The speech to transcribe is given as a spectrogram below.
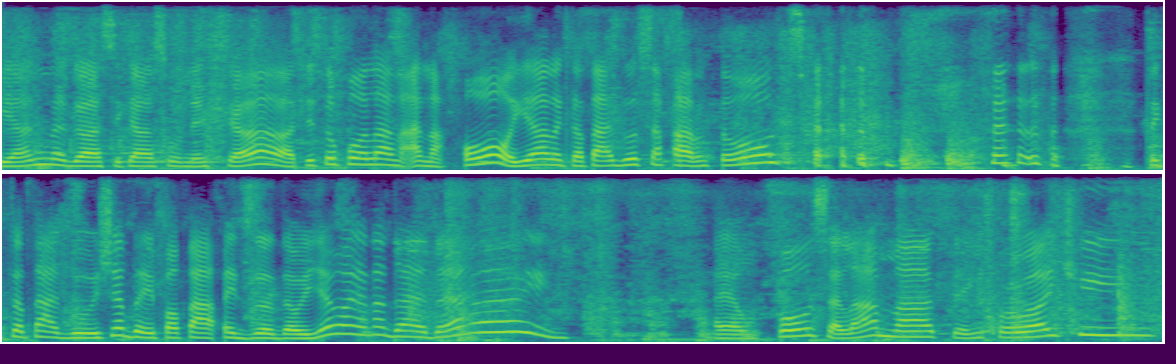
Yan, nag-asikaso na siya. At ito po lang ang anak ko. Yan, nagtatago sa karton. nagtatago siya. Dahil papackage na daw niya. Ayan, nadaday. Ayan po, salamat. Thanks for watching.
